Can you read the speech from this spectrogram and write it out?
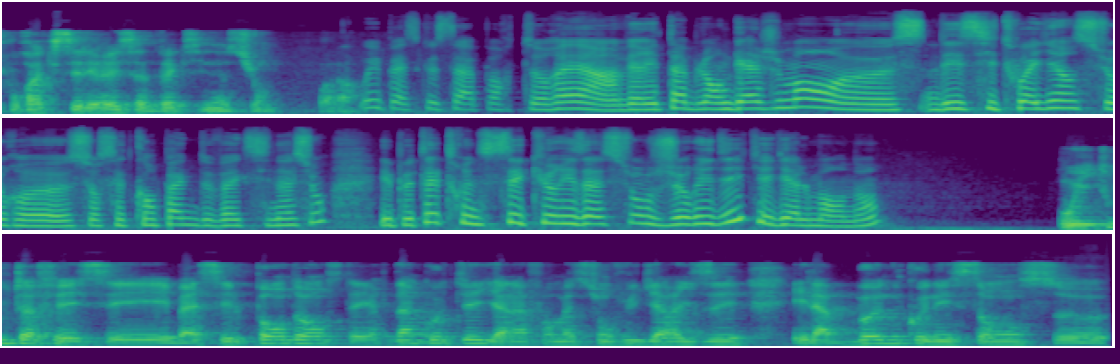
pour accélérer cette vaccination. Oui, parce que ça apporterait un véritable engagement euh, des citoyens sur, euh, sur cette campagne de vaccination et peut-être une sécurisation juridique également, non? Oui, tout à fait. C'est bah, le pendant. C'est-à-dire d'un côté, il y a l'information vulgarisée et la bonne connaissance euh,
